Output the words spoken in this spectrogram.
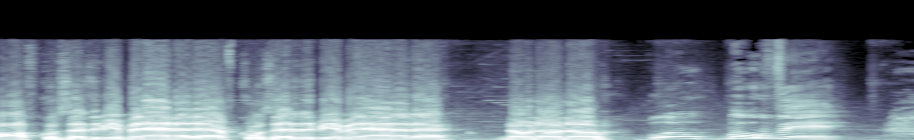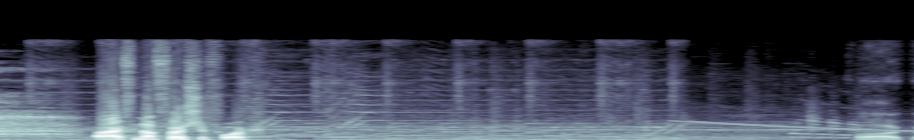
Oh, of course there had to be a banana there. Of course there had to be a banana there. No, no, no. Blu, move it! Alright, not first, you're fourth. Fuck.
